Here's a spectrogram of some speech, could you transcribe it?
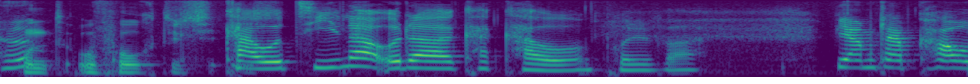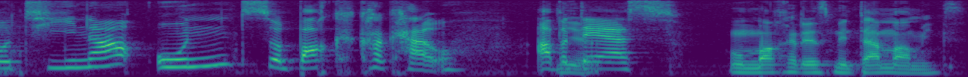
Und auf Hochdeutsch. Kaotina oder Kakaopulver? Wir haben, glaube ich, Kaotina und so Backkakao. Aber Ja. der, ist, Und machen das mit dem Amix?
